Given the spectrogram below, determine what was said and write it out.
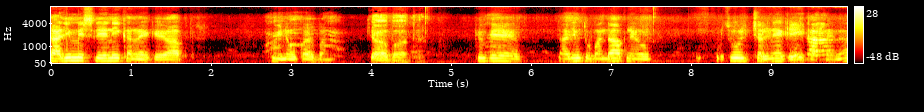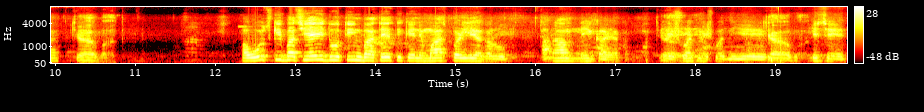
तालीम इसलिए नहीं कर रहे कि आप कोई नौकर बने। क्या बात है? क्योंकि तालीम तो बंदा अपने उसूल चलने के लिए करता है ना। क्या बात है? और उसकी बस यही दो तीन बातें थी कि नमाज़ पढ़ लिया करो आराम नहीं खाया करो। रिश्वत मिश्वत नहीं ये क्या बात इससे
